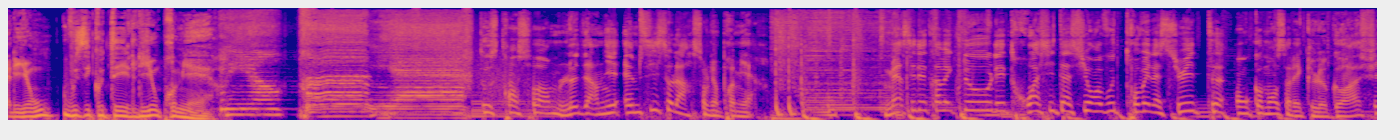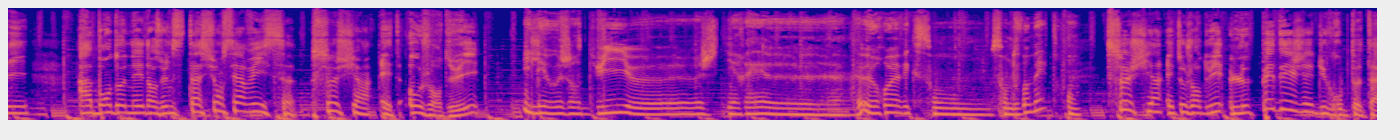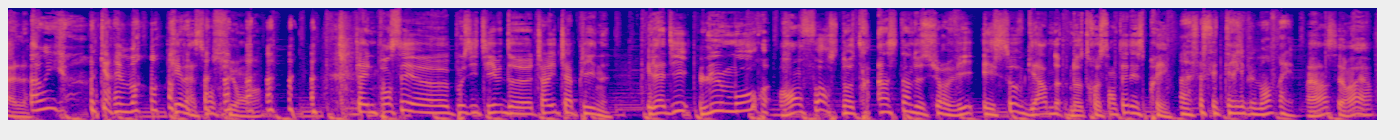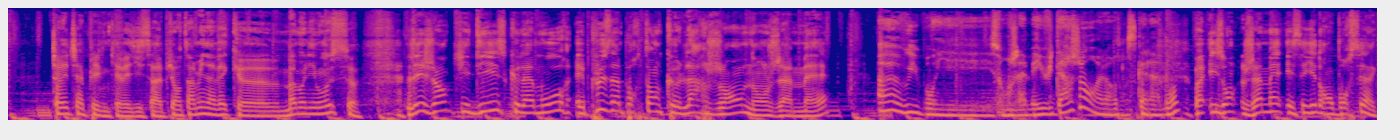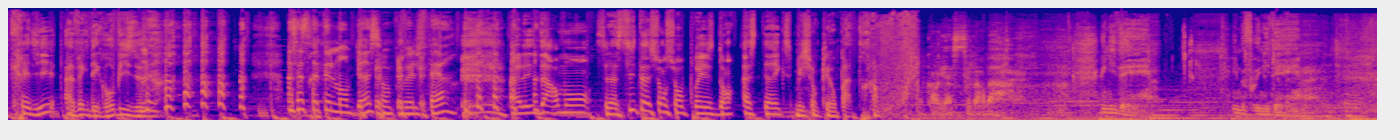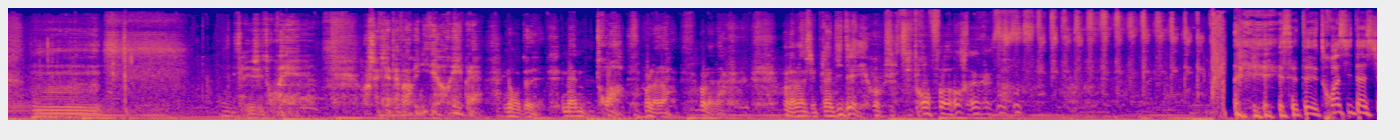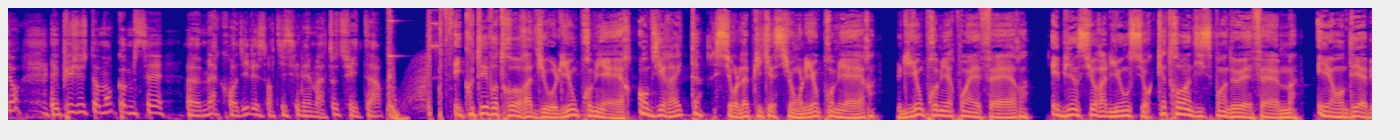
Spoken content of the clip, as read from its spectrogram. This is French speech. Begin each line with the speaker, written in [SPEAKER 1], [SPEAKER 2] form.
[SPEAKER 1] À Lyon, vous écoutez Lyon Première.
[SPEAKER 2] Tout se transforme, le dernier MC Solar sur Lyon Première. Merci d'être avec nous. Les trois citations, à vous de trouver la suite. On commence avec le Gorafi. Abandonné dans une station-service. Ce chien est aujourd'hui.
[SPEAKER 3] Il est aujourd'hui, euh, je dirais, euh, heureux avec son, son nouveau maître.
[SPEAKER 2] Ce chien est aujourd'hui le PDG du groupe Total.
[SPEAKER 3] Ah oui, carrément.
[SPEAKER 2] Quelle ascension hein. T'as une pensée euh, positive de Charlie Chaplin. Il a dit l'humour renforce notre instinct de survie et sauvegarde notre santé d'esprit.
[SPEAKER 3] Ah, ça, c'est terriblement vrai.
[SPEAKER 2] Hein, c'est vrai. Hein Charlie Chaplin qui avait dit ça. Et puis on termine avec euh, Mamonimous. Les gens qui disent que l'amour est plus important que l'argent n'ont jamais.
[SPEAKER 3] Ah oui, bon, ils ont jamais eu d'argent, alors dans ce cas-là, non?
[SPEAKER 2] Bah, ils ont jamais essayé de rembourser un crédit avec des gros bisous.
[SPEAKER 3] Ah, ça serait tellement bien si on pouvait le faire.
[SPEAKER 2] Allez, Darmon, c'est la citation surprise dans Astérix Mission Cléopâtre.
[SPEAKER 4] Coriace, c'est barbare. Une idée. Il me faut une idée. Ça y est, j'ai trouvé. Oh, je viens d'avoir une idée horrible. Non, deux, même trois. Oh là là, oh là là, oh là là, j'ai plein d'idées. Oh, je suis trop fort.
[SPEAKER 2] C'était les trois citations. Et puis justement, comme c'est euh, mercredi, les sorties cinéma. Tout de suite. hein.
[SPEAKER 1] Écoutez votre radio Lyon Première en direct sur l'application Lyon Première, lyonpremière.fr et bien sûr à Lyon sur 90.2 FM et en DAB+.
